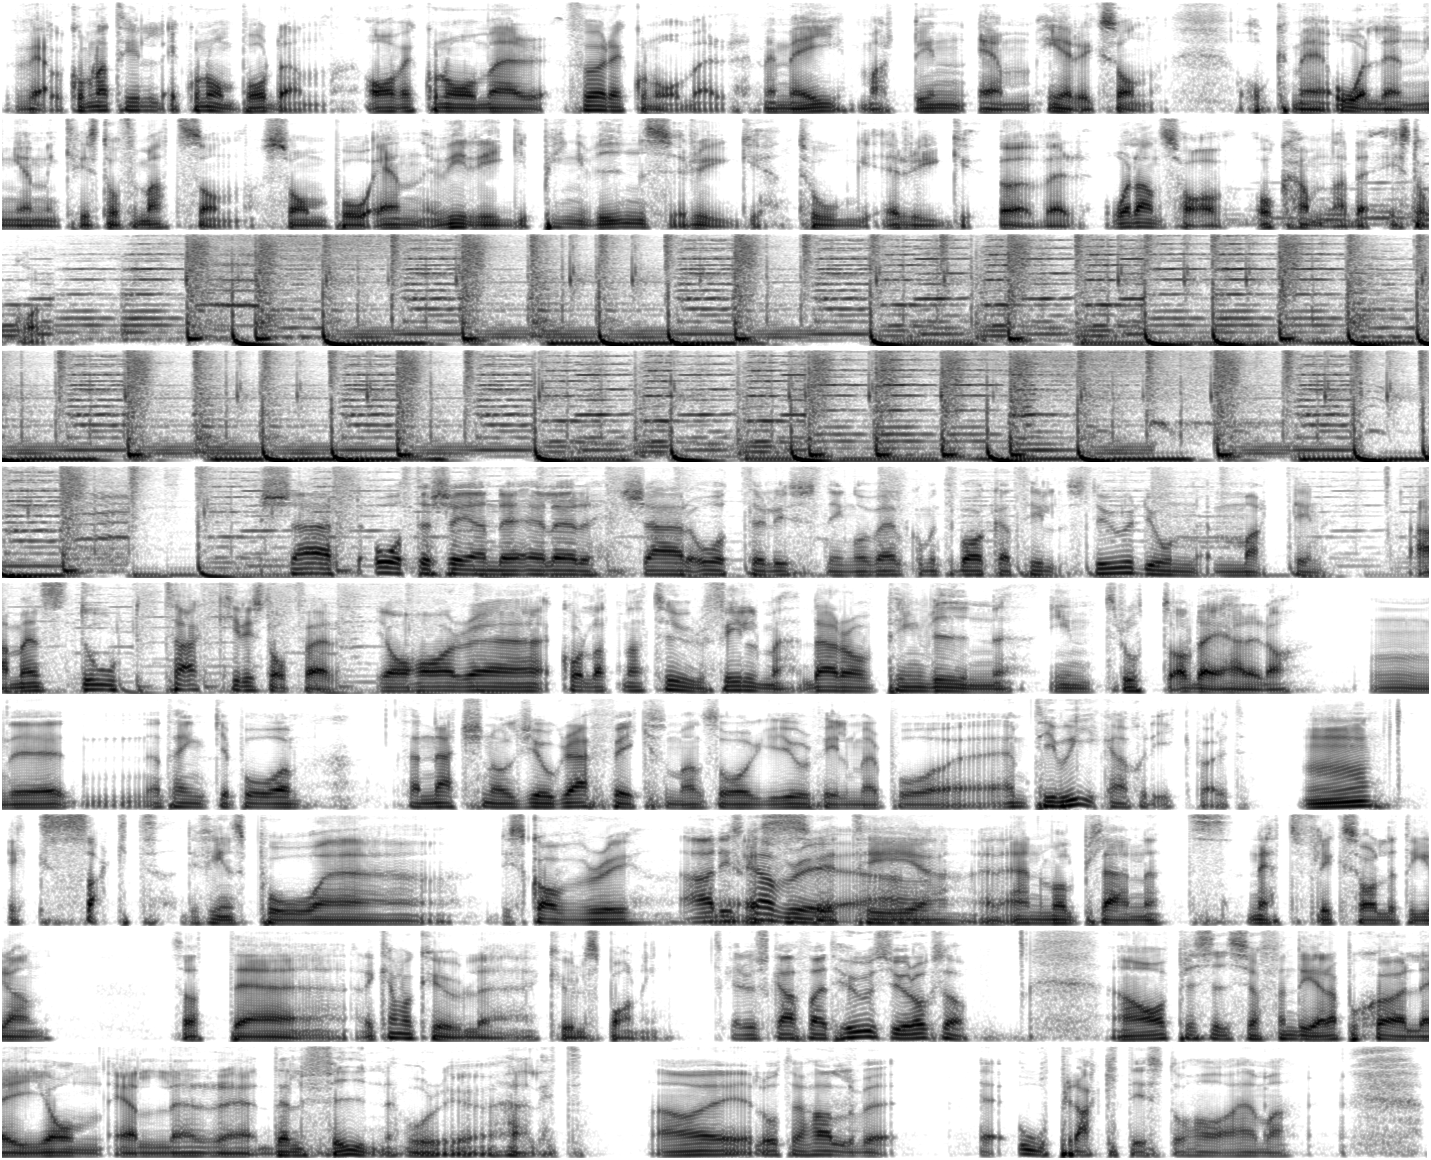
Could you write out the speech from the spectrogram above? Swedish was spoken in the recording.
Välkomna till Ekonompodden av ekonomer för ekonomer med mig Martin M Eriksson och med ålänningen Kristoffer Mattsson som på en virrig pingvins rygg tog rygg över Ålands hav och hamnade i Stockholm. Kärt återseende eller kär återlyssning och välkommen tillbaka till studion Martin. Ja, men stort tack Kristoffer. Jag har eh, kollat naturfilm, därav pingvin-introt av dig här idag. Mm, det, jag tänker på så National Geographic som man såg djurfilmer på eh, MTV kanske det gick förut. Mm, exakt. Det finns på eh, Discovery, Ja, Discovery, SVT, ja. Animal Planet, Netflix har lite grann. Så att eh, det kan vara kul, eh, kul spaning. Ska du skaffa ett husdjur också? Ja, precis. Jag funderar på sjölejon eller eh, delfin. Vore ju härligt. Ja, det låter halv opraktiskt att ha hemma.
